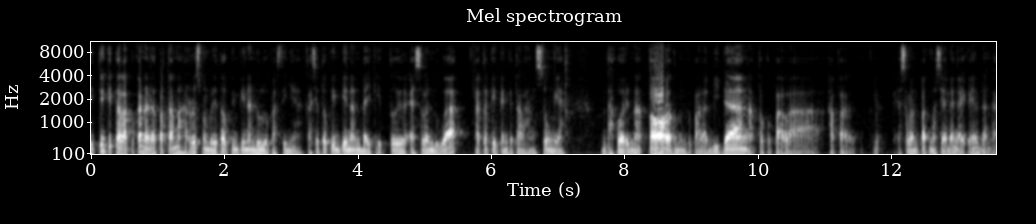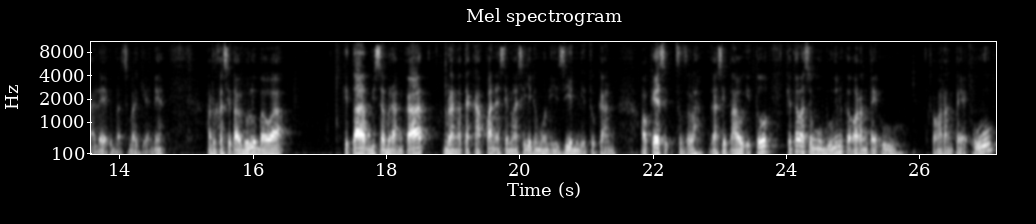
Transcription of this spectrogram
itu yang kita lakukan adalah pertama harus memberitahu pimpinan dulu pastinya. Kasih tahu pimpinan baik itu eselon 2 atau pimpinan kita langsung ya. Entah koordinator atau kepala bidang atau kepala apa eselon 4 masih ada nggak ya? Kayaknya udah nggak ada ya sebagian ya. Harus kasih tahu dulu bahwa kita bisa berangkat, berangkatnya kapan, estimasi jadi mohon izin gitu kan. Oke, setelah kasih tahu itu, kita langsung ngubungin ke orang TU. Ke orang TU,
